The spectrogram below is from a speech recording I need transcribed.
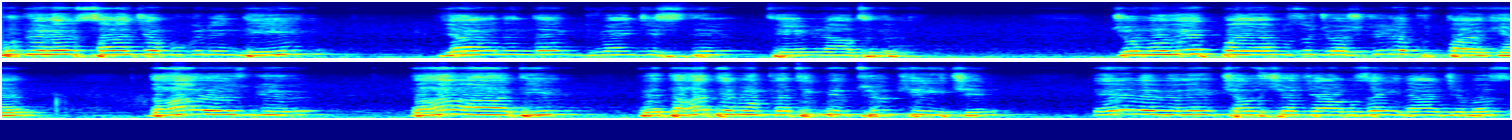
Bu görev sadece bugünün değil, yarının da güvencesidir, teminatıdır. Cumhuriyet bayramımızı coşkuyla kutlarken daha özgür, daha adil ve daha demokratik bir Türkiye için el ele vererek çalışacağımıza inancımız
